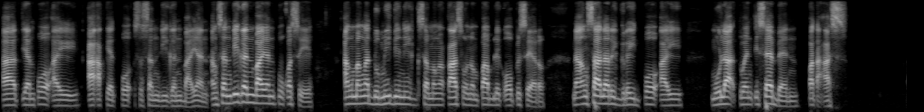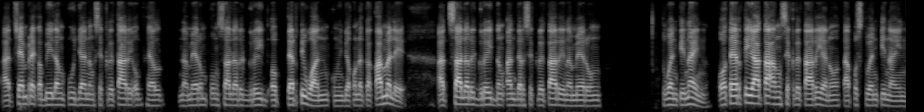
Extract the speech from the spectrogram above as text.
at yan po ay aakyat po sa Sandigan Bayan. Ang Sandigan Bayan po kasi ang mga dumidinig sa mga kaso ng public officer na ang salary grade po ay mula 27 pataas. At syempre kabilang po dyan ng Secretary of Health na meron pong salary grade of 31 kung hindi ako nagkakamali at salary grade ng undersecretary na merong 29 o 30 yata ang secretary ano tapos 29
